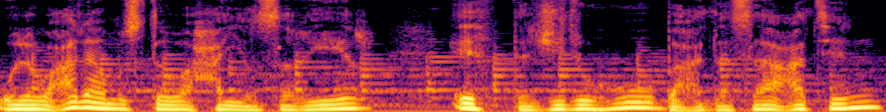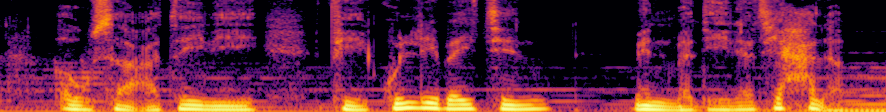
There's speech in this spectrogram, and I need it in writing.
ولو على مستوى حي صغير إذ تجده بعد ساعة أو ساعتين في كل بيت من مدينة حلب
